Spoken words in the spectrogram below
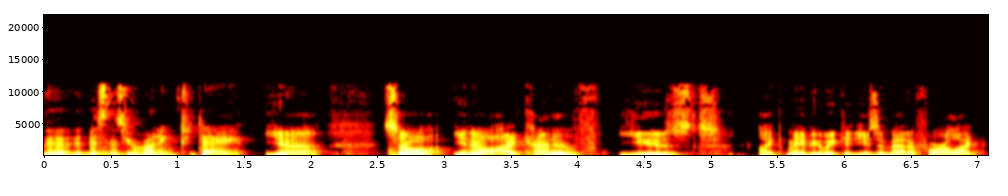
the the business you're running today. Yeah. So, you know, I kind of used like maybe we could use a metaphor like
